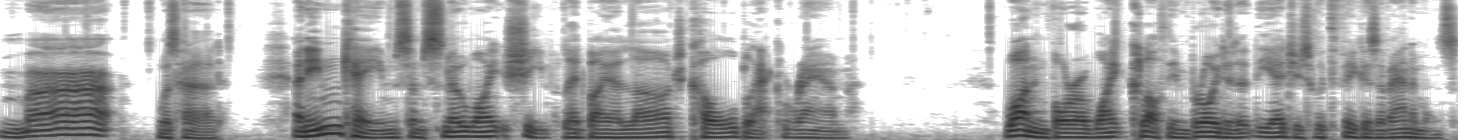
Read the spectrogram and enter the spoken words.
ba, was heard, and in came some snow white sheep led by a large coal black ram. One bore a white cloth embroidered at the edges with figures of animals.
